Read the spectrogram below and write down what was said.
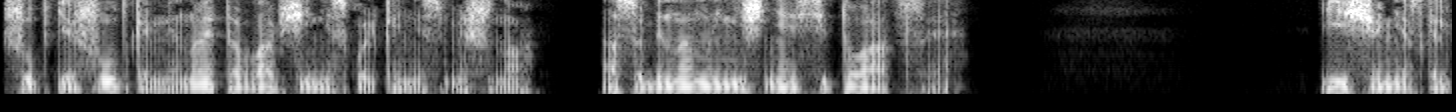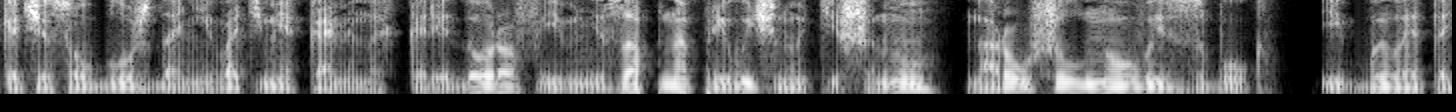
Шутки шутками, но это вообще нисколько не смешно. Особенно нынешняя ситуация. Еще несколько часов блужданий во тьме каменных коридоров, и внезапно привычную тишину нарушил новый звук. И было это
